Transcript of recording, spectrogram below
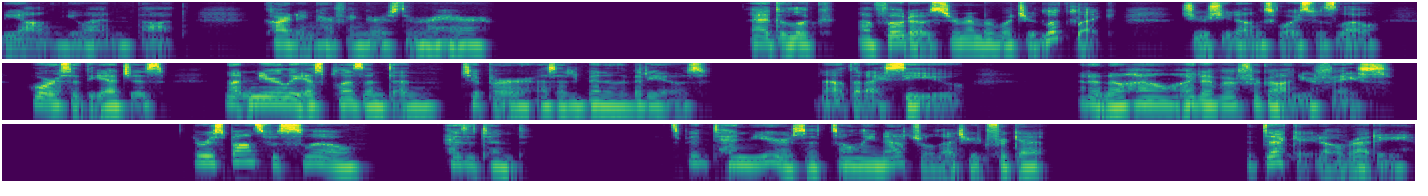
Liang Yuan thought, carding her fingers through her hair. I had to look up photos to remember what you looked like. Zhu Xidong's voice was low, hoarse at the edges, not nearly as pleasant and chipper as it had been in the videos. Now that I see you, I don't know how I'd ever forgotten your face. The response was slow, hesitant. It's been 10 years. It's only natural that you'd forget. A decade already.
